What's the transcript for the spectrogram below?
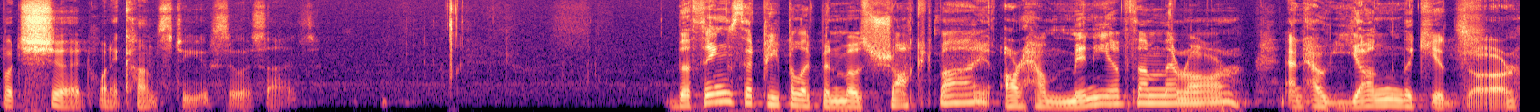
but should when it comes to youth suicides? The things that people have been most shocked by are how many of them there are and how young the kids are.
